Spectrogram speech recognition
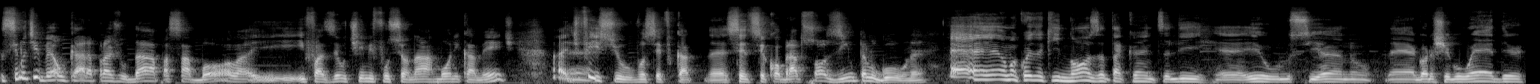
se não tiver um cara para ajudar, passar a bola e, e, fazer o time funcionar harmonicamente, é, é. difícil você ficar é, ser, ser, cobrado sozinho pelo gol, né? É, é uma coisa que nós atacantes ali, é, eu, o Luciano, né, agora chegou o Éder,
